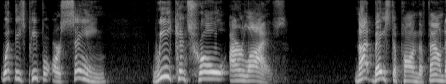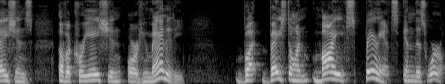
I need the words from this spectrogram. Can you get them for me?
What these people are saying, we control our lives, not based upon the foundations of a creation or humanity, but based on my experience in this world.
